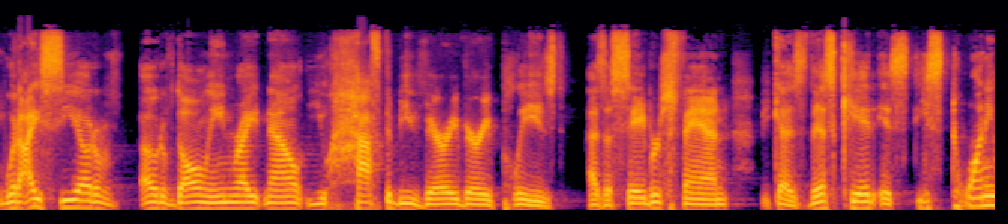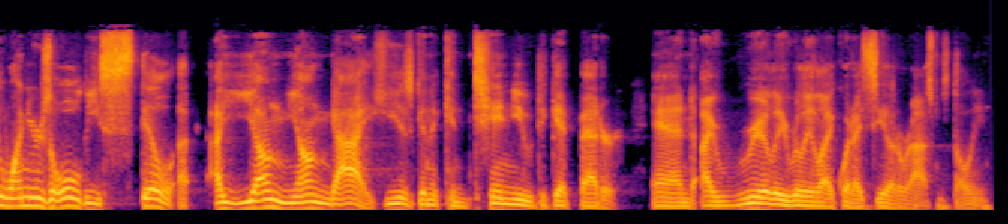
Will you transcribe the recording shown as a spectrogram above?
what I see out of out of Dahlin right now, you have to be very, very pleased as a Sabres fan because this kid is he's 21 years old. He's still a, a young, young guy. He is going to continue to get better. And I really, really like what I see out of Rasmus Dahlin.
